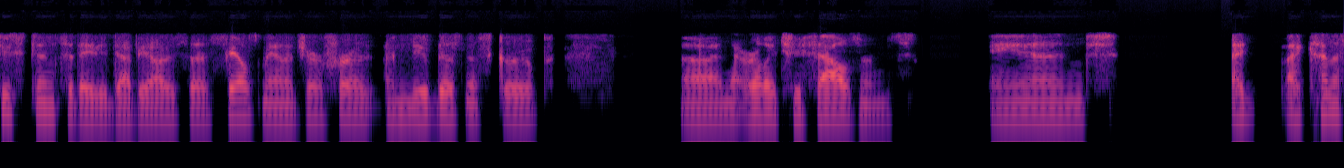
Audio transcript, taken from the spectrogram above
two stints at ADW. I was a sales manager for a, a new business group uh, in the early 2000s, and I I kind of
